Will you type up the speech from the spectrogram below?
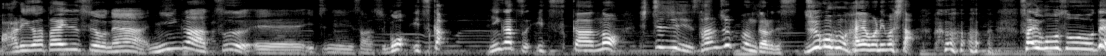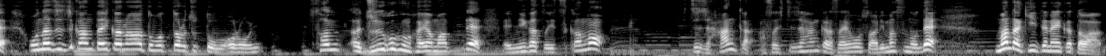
ありがたいですよね。2月、えー、1、2、3、4、5、5日。2月5日の7時30分からです。15分早まりました。再放送で同じ時間帯かなと思ったらちょっと、あの、15分早まって2月5日の7時半から朝7時半から再放送ありますのでまだ聞いてない方は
